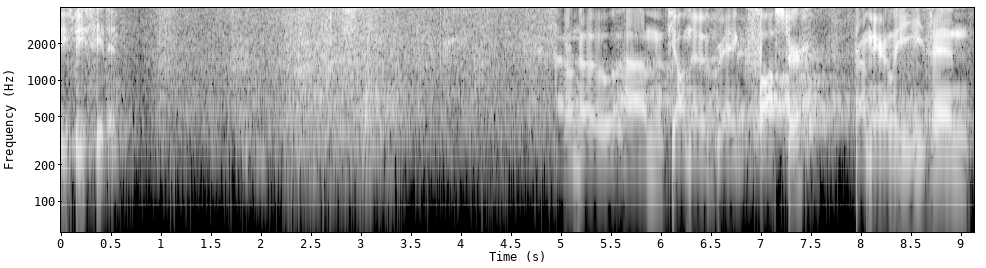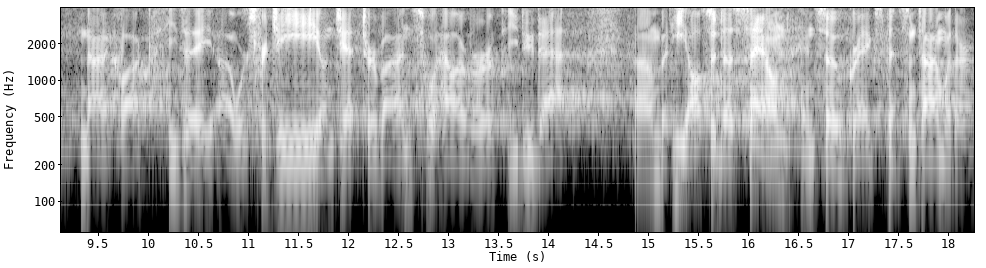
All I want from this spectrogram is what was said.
Please be seated. I don't know um, if y'all know Greg Foster. Primarily, he's in 9 o'clock. He's a uh, works for GE on jet turbines. Well, however, earth you do that. Um, but he also does sound, and so Greg spent some time with our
